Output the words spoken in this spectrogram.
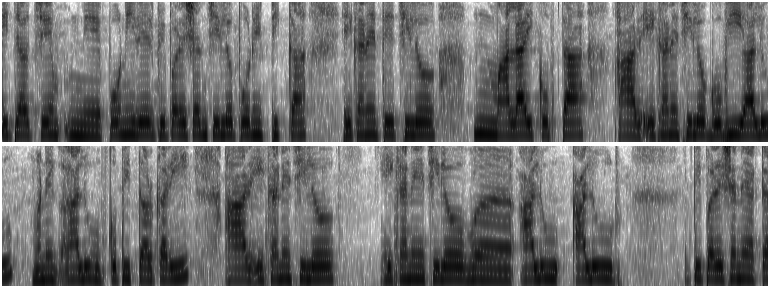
এইটা হচ্ছে পনিরের প্রিপারেশান ছিল, পনির টিক্কা, এখানেতে ছিল মালাই কোপ্তা, আর এখানে ছিল গোবি আলু মানে আলু কপির তরকারি, আর এখানে ছিল এখানে ছিল আলু, আলুর প্রিপারেশানে একটা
